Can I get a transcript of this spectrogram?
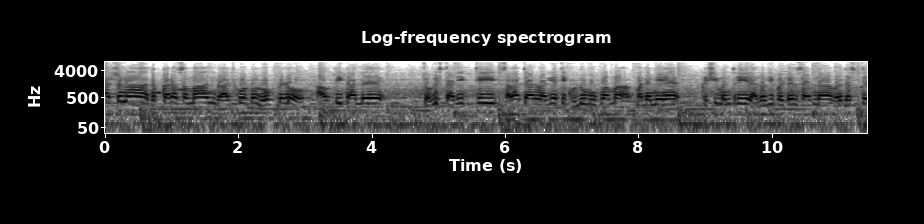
મહારાષ્ટ્રના ધબકારા સમાન રાજકોટનો લોકમેળો આવતીકાલે ચોવીસ તારીખથી સાડા ચાર વાગ્યાથી ખુલ્લું મૂકવામાં માનનીય કૃષિ મંત્રી રાઘવજી પટેલ સાહેબના વરદસ્તે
